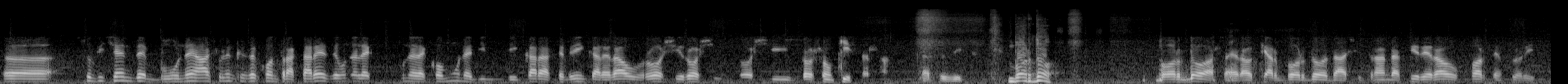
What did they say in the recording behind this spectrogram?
uh, suficient de bune, astfel încât să contracareze unele, unele comune din, din Cara Severin care erau roșii, roșii, roșii, roșu închis, așa, ca să zic. Bordeaux. Bordeaux, asta erau chiar Bordeaux, da, și trandafiri erau foarte înfloriți.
